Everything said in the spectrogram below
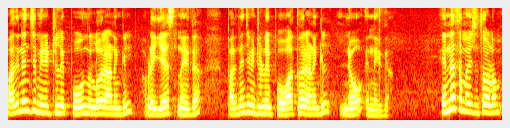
പതിനഞ്ച് മിനിറ്റിൽ പോകുന്നുള്ളവരാണെങ്കിൽ അവിടെ യെസ് എന്ന് എഴുതുക. പതിനഞ്ച് മിനിറ്റിനുള്ളിൽ പോവാത്തവരാണെങ്കിൽ നോ എന്ന് എഴുതുക. എന്നെ സംബന്ധിച്ചിടത്തോളം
